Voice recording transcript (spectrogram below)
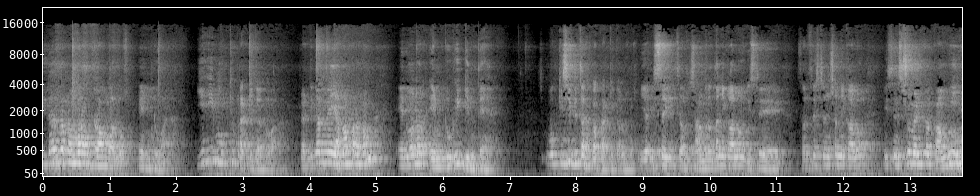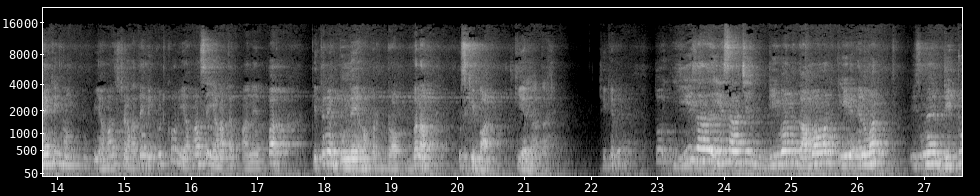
इधर पर नंबर ऑफ़ ड्रॉप मान लो n2 आया। यही मुख्य प्रैक्टिकल हमारा प्रैक्टिकल में यहाँ पर हम एन वन और एन टू ही गिनते हैं। वो किसी भी तरह का प्रैक्टिकल हो। या इससे सांद्रता निकालो, इससे सरफेस टेंशन निकालो। इस इंस्ट्रूमेंट का काम ही है कि हम यहाँ से चढ़ाते हैं लिक्विड को और यहाँ से यहाँ तक आने पर कितने बूंदे यहाँ पर ड्रॉप बना, उसकी बात किया जाता है। ठीक है भाई? तो ये सारा ये सारा चीज़ d one gamma one a n one इसमें d two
